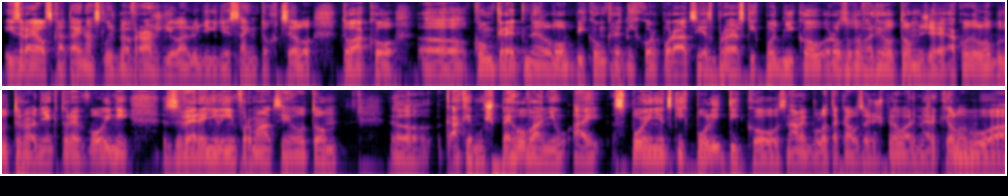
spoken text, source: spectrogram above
izraelská tajná služba vraždila ľudí, kde sa im to chcelo, to, ako e, konkrétne lobby konkrétnych korporácií a zbrojárskych podnikov rozhodovali o tom, že ako dlho budú trvať niektoré vojny, zverejnili informácie o tom, k akému špehovaniu aj spojeneckých politikov, známe bola tá kauza, že špehovali Merkelovu mm. a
